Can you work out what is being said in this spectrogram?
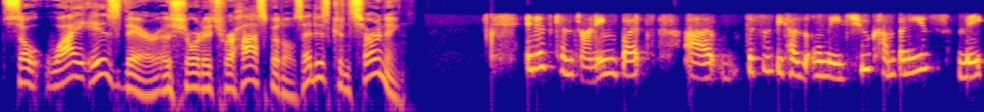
So, why is there a shortage for hospitals? That is concerning. It is concerning, but uh, this is because only two companies make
